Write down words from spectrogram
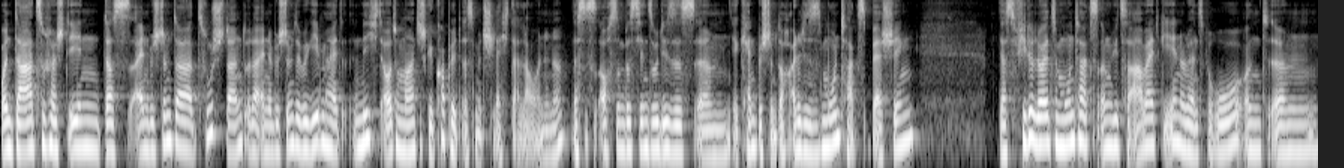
Und da zu verstehen, dass ein bestimmter Zustand oder eine bestimmte Begebenheit nicht automatisch gekoppelt ist mit schlechter Laune. Ne? Das ist auch so ein bisschen so dieses, ähm, ihr kennt bestimmt auch alle dieses Montagsbashing, dass viele Leute montags irgendwie zur Arbeit gehen oder ins Büro und, ähm,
